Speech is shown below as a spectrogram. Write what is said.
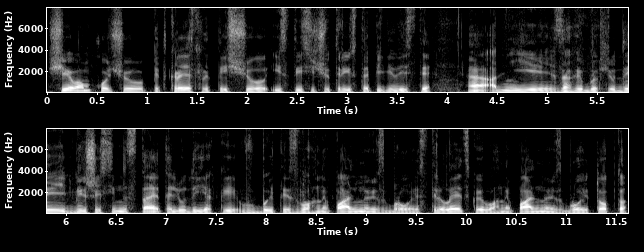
Ще вам хочу підкреслити, що із 1351 загиблих людей більше 700 – це люди, які вбиті з вогнепальної зброї, стрілецької вогнепальної зброї, тобто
